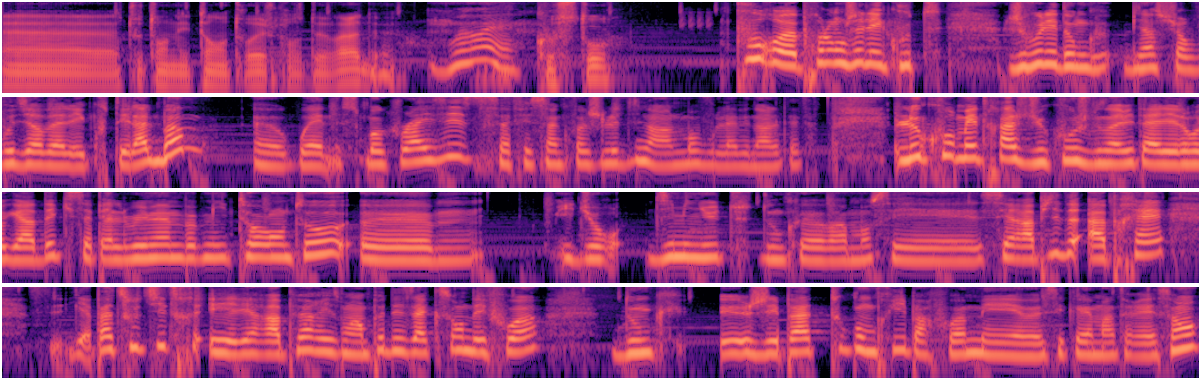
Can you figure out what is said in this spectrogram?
euh, tout en étant entouré, je pense, de, voilà, de Ouais, ouais. costaud. Pour euh, prolonger l'écoute, je voulais donc bien sûr vous dire d'aller écouter l'album. Euh, When Smoke Rises, ça fait cinq fois que je le dis, normalement vous l'avez dans la tête. Le court métrage, du coup, je vous invite à aller le regarder, qui s'appelle Remember Me Toronto. Euh, il dure 10 minutes, donc euh, vraiment c'est rapide. Après, il n'y a pas de sous-titres et les rappeurs ils ont un peu des accents des fois, donc euh, j'ai pas tout compris parfois, mais euh, c'est quand même intéressant.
